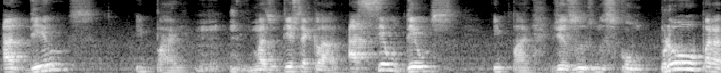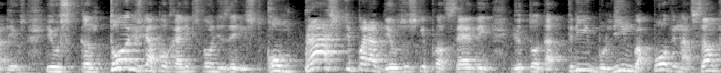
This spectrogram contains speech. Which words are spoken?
a Deus e Pai. Mas o texto é claro: a seu Deus e Pai. Jesus nos comprou para Deus. E os cantores de Apocalipse vão dizer isso: compraste para Deus os que procedem de toda tribo, língua, povo e nação.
